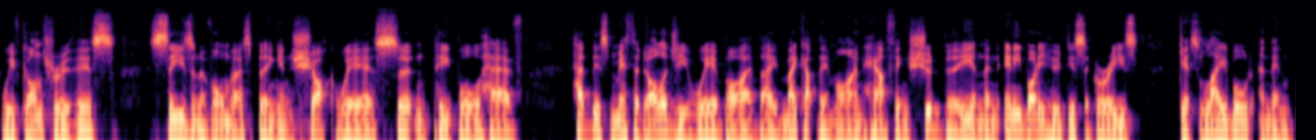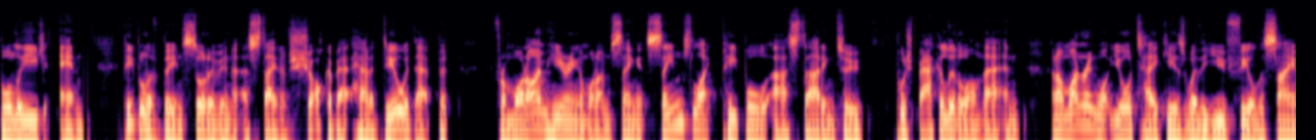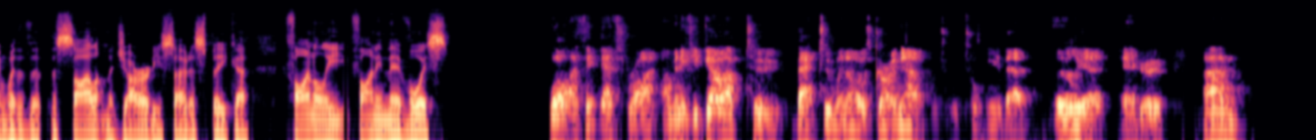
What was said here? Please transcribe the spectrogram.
we've gone through this season of almost being in shock where certain people have had this methodology whereby they make up their mind how things should be, and then anybody who disagrees gets labeled and then bullied. And people have been sort of in a state of shock about how to deal with that. But from what I'm hearing and what I'm seeing, it seems like people are starting to push back a little on that. And, and I'm wondering what your take is, whether you feel the same, whether the, the silent majority, so to speak, are finally finding their voice. Well, I think that's right. I mean, if you go up to back to when I was growing up, which we were talking about earlier, Andrew, um,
